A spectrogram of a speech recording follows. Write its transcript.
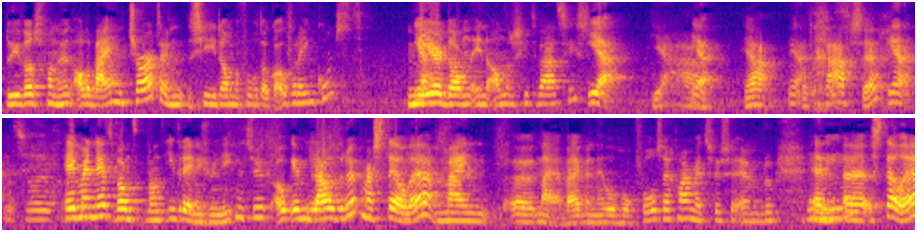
doe je wel eens van hun allebei een chart en zie je dan bijvoorbeeld ook overeenkomst? Ja. Meer dan in andere situaties? Ja, Ja, ja, ja, Ja, wat gaaf zeg. ja, dat is wel heel goed. Hé, maar net, want, want iedereen is uniek natuurlijk, ook in blauwdruk. Maar stel hè, mijn, eh, nou ja, wij hebben een heel hok vol zeg maar, met zussen en broer. En Mhm. eh, stel hè,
